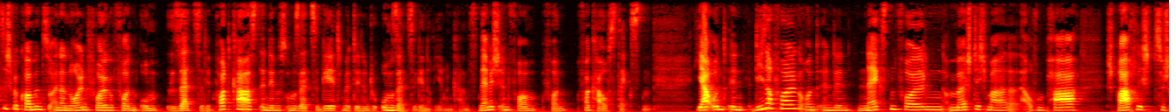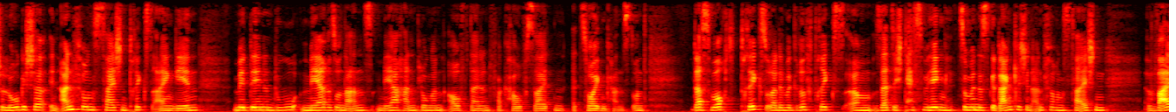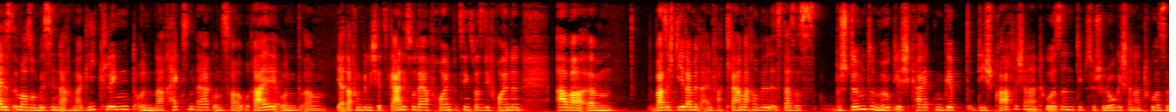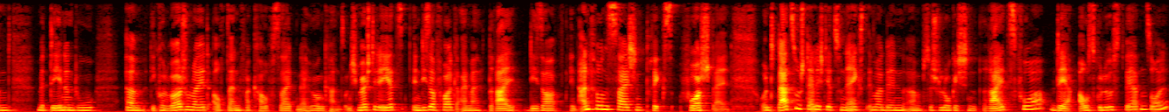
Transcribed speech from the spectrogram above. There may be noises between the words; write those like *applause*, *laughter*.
herzlich willkommen zu einer neuen Folge von Umsätze, dem Podcast, in dem es um Sätze geht, mit denen du Umsätze generieren kannst, nämlich in Form von Verkaufstexten. Ja, und in dieser Folge und in den nächsten Folgen möchte ich mal auf ein paar sprachlich-psychologische, in Anführungszeichen, Tricks eingehen, mit denen du mehr Resonanz, mehr Handlungen auf deinen Verkaufsseiten erzeugen kannst. Und das Wort Tricks oder den Begriff Tricks ähm, setze ich *laughs* deswegen zumindest gedanklich in Anführungszeichen, weil das immer so ein bisschen nach Magie klingt und nach Hexenwerk und Zauberei. Und ähm, ja, davon bin ich jetzt gar nicht so der Freund beziehungsweise die Freundin. Aber ähm, was ich dir damit einfach klar machen will, ist, dass es bestimmte Möglichkeiten gibt, die sprachlicher Natur sind, die psychologischer Natur sind, mit denen du ähm, die Conversion Rate auf deinen Verkaufsseiten erhöhen kannst. Und ich möchte dir jetzt in dieser Folge einmal drei dieser in Anführungszeichen Tricks vorstellen. Und dazu stelle ich dir zunächst immer den ähm, psychologischen Reiz vor, der ausgelöst werden soll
